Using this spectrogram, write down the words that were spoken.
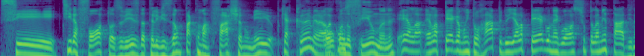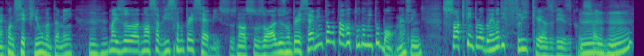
se tira foto às vezes da televisão, tá com uma faixa no meio, porque a câmera ela Ou quando cons- filma, né? ela, ela pega muito rápido e ela pega o negócio pela metade, né? Quando você filma também. Uhum. Mas a nossa vista não percebe isso. Os nossos olhos não percebem, então tava tudo muito bom, né? Sim. Só que tem problema de flicker às vezes com isso aí. Uhum. né?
